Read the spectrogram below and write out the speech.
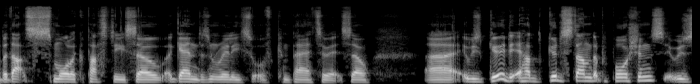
but that's smaller capacity, so again doesn't really sort of compare to it. So uh, it was good. It had good stand-up proportions. It was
